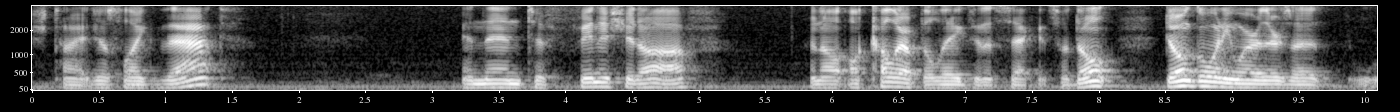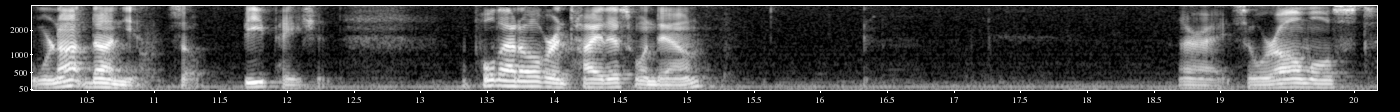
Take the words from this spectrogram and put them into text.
Just tie it just like that. And then to finish it off, and I'll, I'll color up the legs in a second. So don't don't go anywhere. There's a we're not done yet. So be patient. pull that over and tie this one down. All right, so we're almost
